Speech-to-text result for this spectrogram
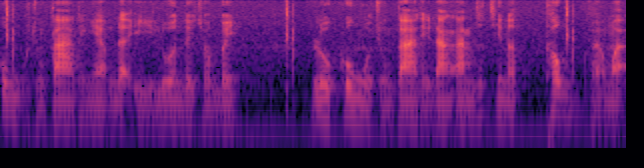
khung của chúng ta thì anh em để ý luôn đây cho mình. Lô khung của chúng ta thì đang ăn rất chi là thông, phải không ạ?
